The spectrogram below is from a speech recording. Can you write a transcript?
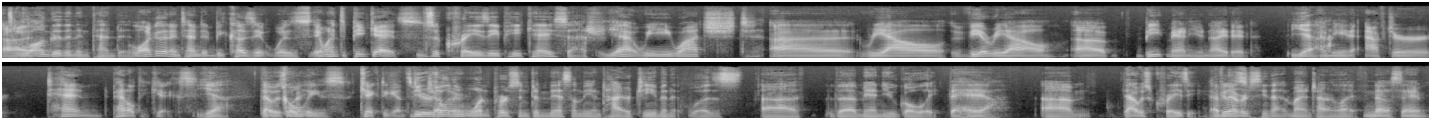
Uh, longer than intended. longer than intended because it was. It went to PKs. It's a crazy PK sesh. Yeah, we watched uh, Real Villarreal uh, beat Man United. Yeah, I mean, after ten penalty kicks, yeah, the that was great. goalies kicked against There's each other. only one person to miss on the entire team, and it was uh, the Man U goalie. De Gea. Um, that was crazy. I've feels- never seen that in my entire life. No, same.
